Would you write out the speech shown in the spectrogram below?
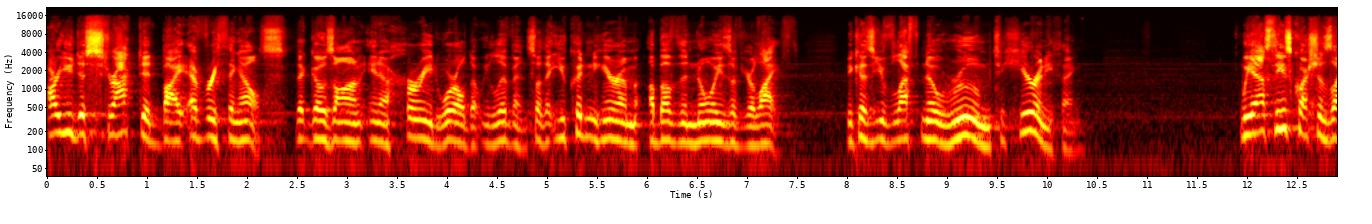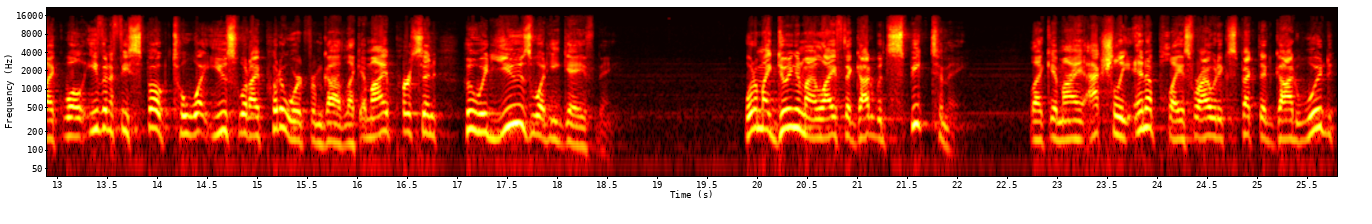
Are you distracted by everything else that goes on in a hurried world that we live in so that you couldn't hear Him above the noise of your life because you've left no room to hear anything? We ask these questions like, well, even if He spoke, to what use would I put a word from God? Like, am I a person who would use what He gave me? What am I doing in my life that God would speak to me? Like, am I actually in a place where I would expect that God would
